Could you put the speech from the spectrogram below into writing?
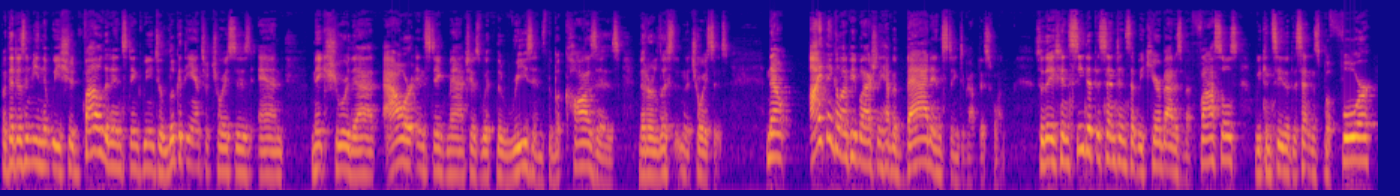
but that doesn't mean that we should follow that instinct. We need to look at the answer choices and make sure that our instinct matches with the reasons, the becauses that are listed in the choices. Now, I think a lot of people actually have a bad instinct about this one. So they can see that the sentence that we care about is about fossils. We can see that the sentence before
